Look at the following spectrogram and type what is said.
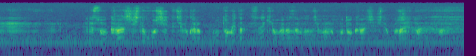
えー、でそう監視してほしいって自分から求めたんですね清原さんは。自分のことを監視してほしいと。はいはいはい。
